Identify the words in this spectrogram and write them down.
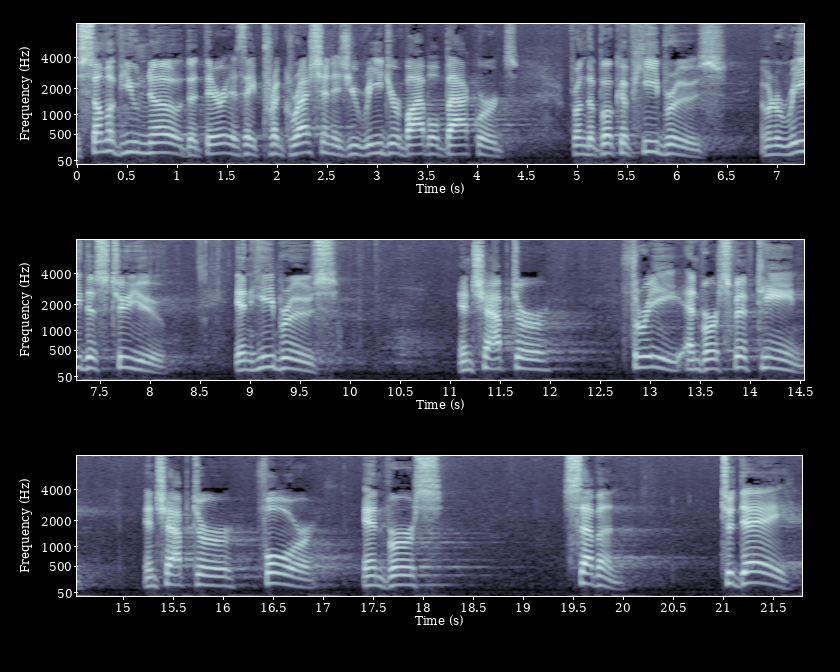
Some of you know that there is a progression as you read your Bible backwards from the book of Hebrews. I'm going to read this to you. In Hebrews, in chapter 3 and verse 15, in chapter 4 and verse 7. Today,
